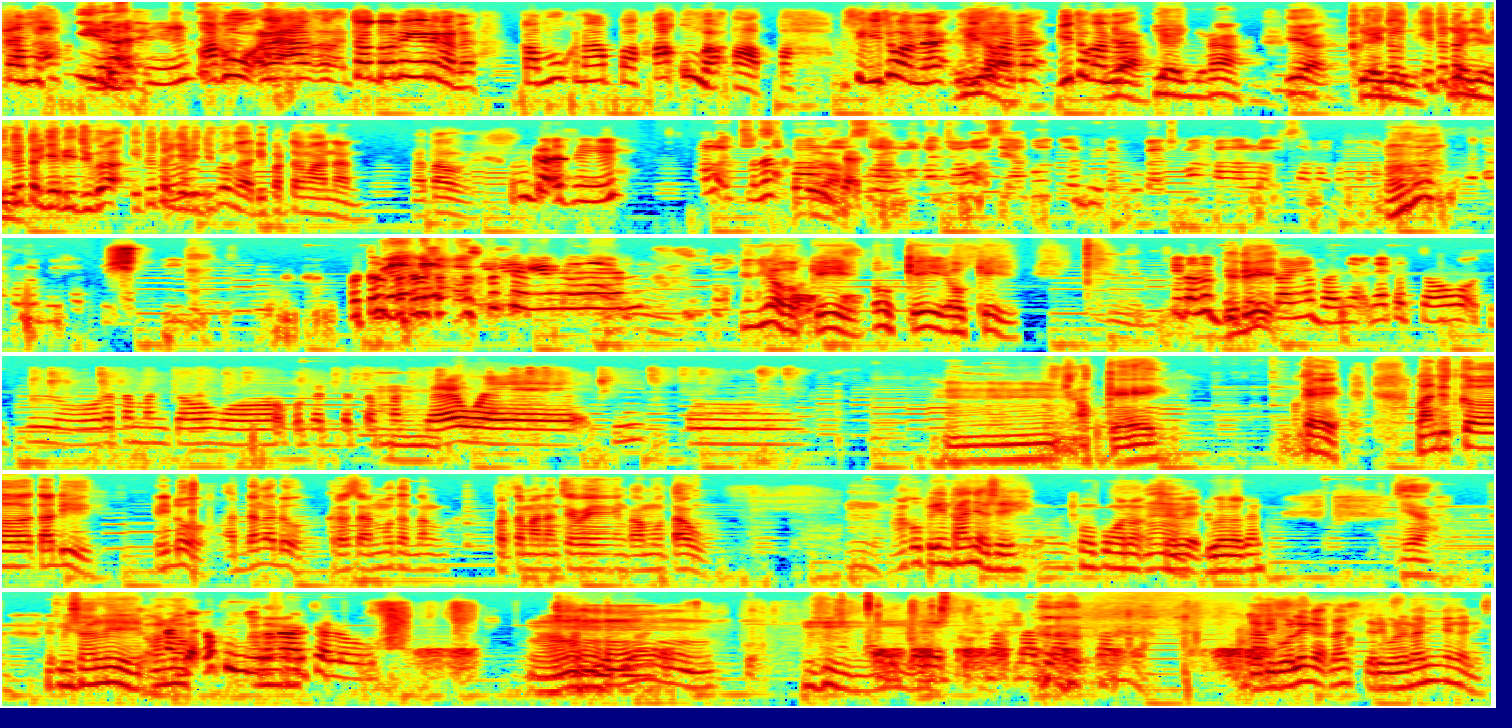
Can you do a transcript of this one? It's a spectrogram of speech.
kamu Enggak sih. aku le, le- contohnya ini kan le kamu kenapa aku nggak apa-apa mesti gitu kan le gitu Iya. kan le gitu kan le Iya, iya. Nah, iya. Iya, itu iya, itu iya, ter- iya, itu iya. terjadi juga, itu terjadi juga nggak di pertemanan? nggak tahu Enggak sih. kalau Menurutku kalau enggak sih. sama cowok sih aku lebih terbuka cuma kalau sama pertemanan cewek, aku lebih hati-hati Betul betul nggak, 100%. maksudnya gitu. Iya, oke, oke, oke. Kita lebih Jadi- ceritanya banyaknya ke cowok gitu loh ke teman cowok bukan ke teman Hmm. cewek gitu Hmm, oke. Oke, lanjut ke tadi. Rido, ada nggak do keresahanmu tentang pertemanan cewek yang kamu tahu? Hmm, aku pengen tanya sih, mumpung ono Hmm. cewek dua kan. Iya. Misalnya ono ajak ke Vira Hmm. aja lo Hmm. Jadi boleh nggak nanya? Jadi boleh nanya nggak nih?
